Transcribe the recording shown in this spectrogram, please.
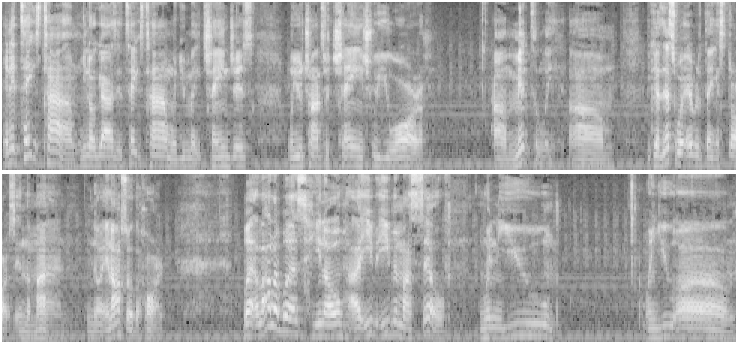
And it takes time. You know, guys, it takes time when you make changes, when you're trying to change who you are um, mentally. Um, because that's where everything starts in the mind, you know, and also the heart. But a lot of us, you know, uh, even even myself, when you when you um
